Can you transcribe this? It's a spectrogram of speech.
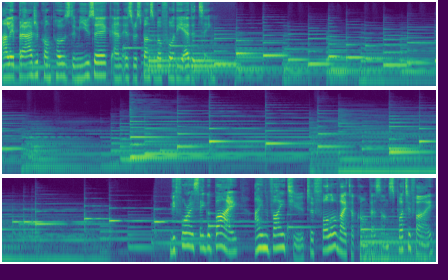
Ale Prade composed the music and is responsible for the editing. Before I say goodbye, I invite you to follow Vital Compass on Spotify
